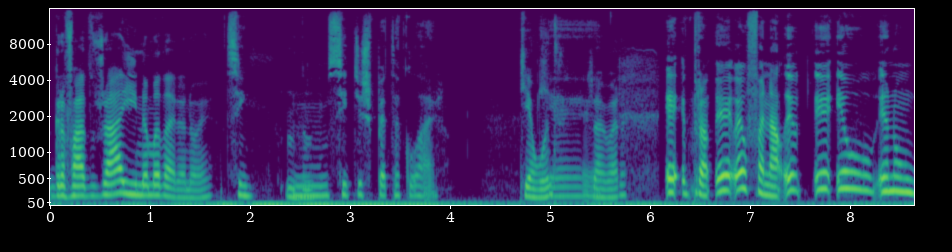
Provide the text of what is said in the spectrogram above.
gravado já aí na Madeira, não é? Sim, num sítio espetacular. Que é onde? é- Já agora? É, pronto, é, é o Fanal. Eu, eu, eu, não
